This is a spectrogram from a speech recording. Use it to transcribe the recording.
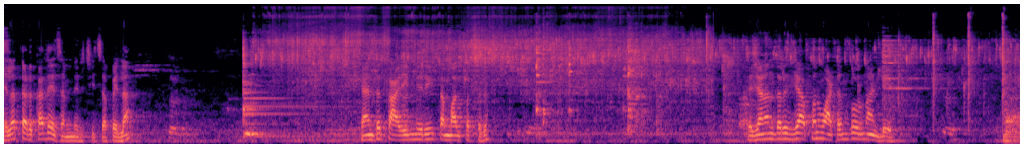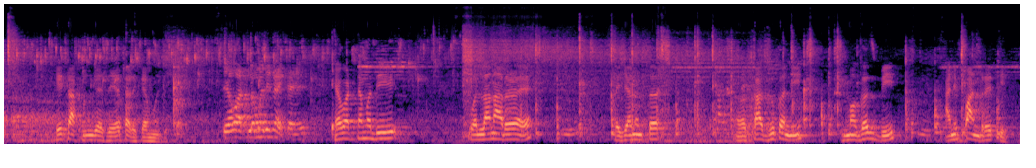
याला तडका द्यायचा मिरचीचा पहिला. त्यानंतर काळी मिरी तमालपत्र. त्याच्यानंतर जे आपण वाटण करून आणले ते टाकून घ्यायचं या तडक्यामध्ये. त्या वाटणामध्ये काय काय आहे? ह्या वाटण्यामध्ये वल्ला नारळ आहे. त्याच्यानंतर अ, काजू कनी मगज बी आणि पांढरे तीळ.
